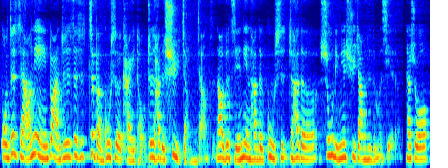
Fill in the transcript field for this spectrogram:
我就想要念一段，就是这是这本故事的开头，就是他的序章这样子。那我就直接念他的故事，就他的书里面序章是怎么写的。他说：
